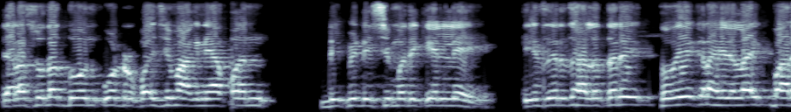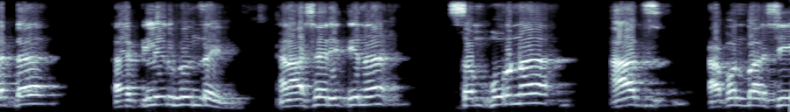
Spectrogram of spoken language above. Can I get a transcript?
त्याला सुद्धा दोन कोटी रुपयाची मागणी आपण डीपीडीसी मध्ये केलेली आहे. ते जर झालं तर तो एक राहिलेला एक पार्ट क्लिअर होऊन जाईल. आणि अशा रीतीनं संपूर्ण आज आपण बार्शी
